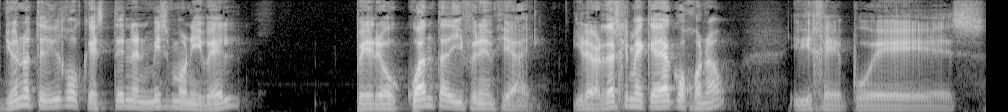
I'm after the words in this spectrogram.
yo no te digo que estén en el mismo nivel, pero ¿cuánta diferencia hay? Y la verdad es que me quedé acojonado y dije, pues...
